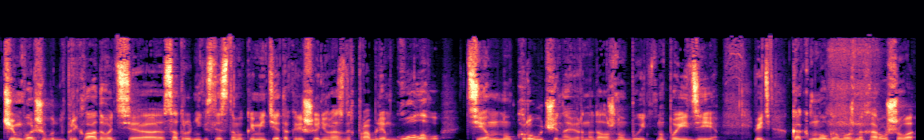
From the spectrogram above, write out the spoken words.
чем больше будут прикладывать э, сотрудники Следственного комитета к решению разных проблем голову, тем, ну, круче, наверное, должно быть, ну, по идее. Ведь как много можно хорошего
